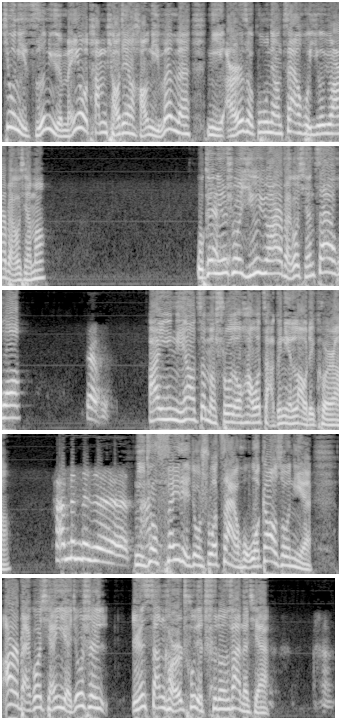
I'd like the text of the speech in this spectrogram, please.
就你子女没有他们条件好，你问问你儿子姑娘在乎一个月二百块钱吗？我跟您说，一个月二百块钱在乎？在乎。阿姨，您要这么说的话，我咋跟您唠这嗑啊？他们那个，你就非得就说在乎？我告诉你，二百块钱也就是人三口人出去吃顿饭的钱。啊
